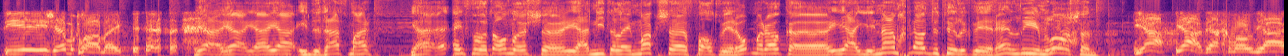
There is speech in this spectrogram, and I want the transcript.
die is helemaal klaar mee. ja, ja, ja, ja, inderdaad. Maar ja, even wat anders. Uh, ja, niet alleen Max uh, valt weer op, maar ook uh, ja, je naamgenoot natuurlijk weer, hè? Liam Lawson. Ja, ja, ja, gewoon, ja,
